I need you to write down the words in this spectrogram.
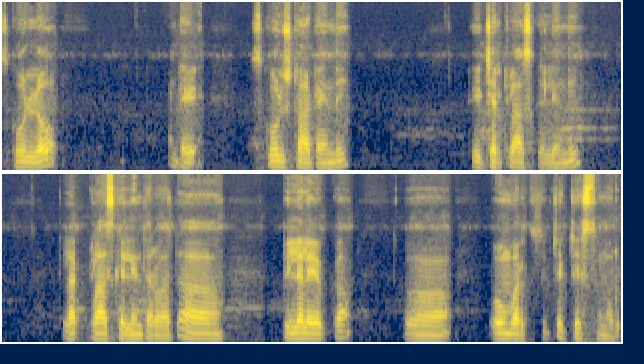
స్కూల్లో అంటే స్కూల్ స్టార్ట్ అయింది. టీచర్ క్లాస్కి వెళ్ళింది. క్లా క్లాస్కి వెళ్ళిన తర్వాత పిల్లల యొక్క హోంవర్క్స్ చెక్ చేస్తున్నారు.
